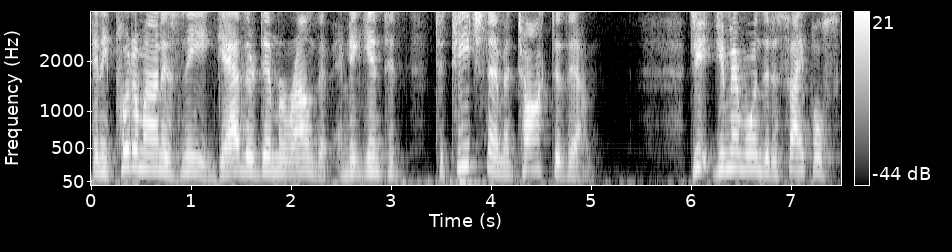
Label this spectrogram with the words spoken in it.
And he put them on his knee, gathered them around them, and began to, to teach them and talk to them. Do you, do you remember when the disciples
